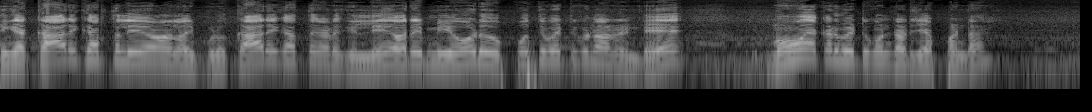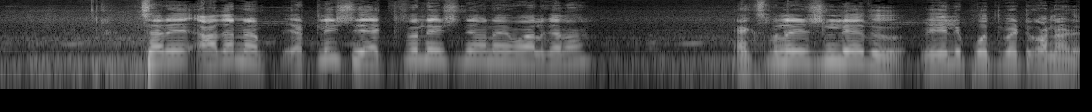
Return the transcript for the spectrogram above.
ఇంకా కార్యకర్తలు ఏమన్నా ఇప్పుడు కార్యకర్త కాడికి వెళ్ళి ఎవరే మీ వాడు పొత్తు పెట్టుకున్నాడంటే మొహం ఎక్కడ పెట్టుకుంటాడు చెప్పండి? సరే అదన్న అట్లీస్ట్ ఎక్స్ప్లెనేషన్ ఏమైనా ఇవ్వాలి కదా. ఎక్స్ప్లెనేషన్ లేదు. వెళ్ళి పొత్తు పెట్టుకున్నాడు.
